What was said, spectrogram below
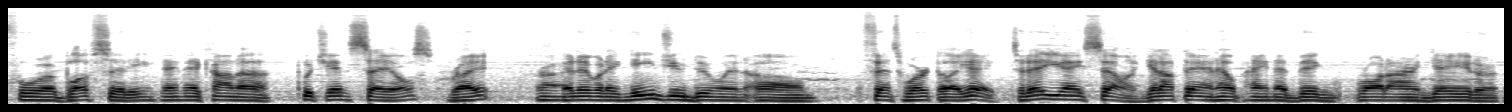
for Bluff City. Then they kind of put you in sales, right? Right. And then when they need you doing um, fence work, they're like, "Hey, today you ain't selling. Get out there and help hang that big wrought iron gate or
